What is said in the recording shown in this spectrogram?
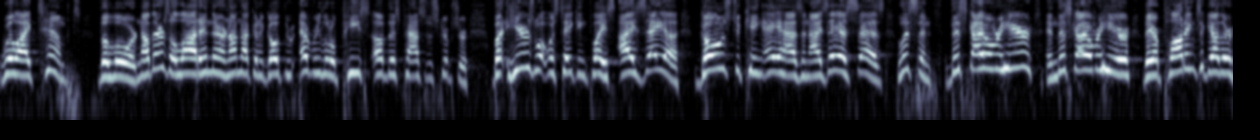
will I tempt the Lord. Now, there's a lot in there, and I'm not going to go through every little piece of this passage of Scripture, but here's what was taking place. Isaiah goes to King Ahaz, and Isaiah says, Listen, this guy over here and this guy over here, they are plotting together,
